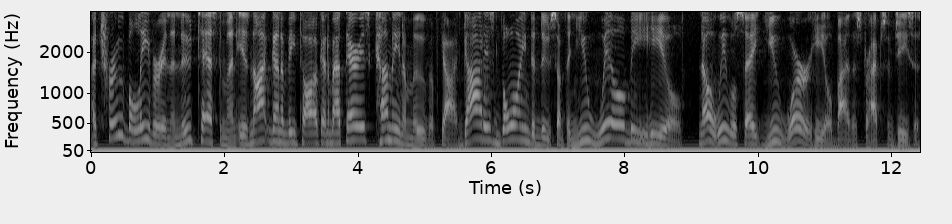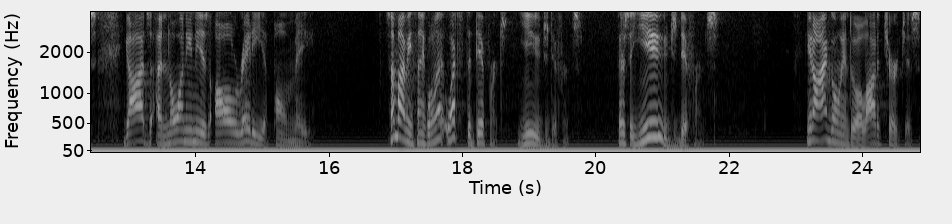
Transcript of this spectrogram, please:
A true believer in the New Testament is not going to be talking about there is coming a move of God. God is going to do something. You will be healed. No, we will say you were healed by the stripes of Jesus. God's anointing is already upon me. Somebody think, well, what's the difference? Huge difference. There's a huge difference. You know, I go into a lot of churches,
